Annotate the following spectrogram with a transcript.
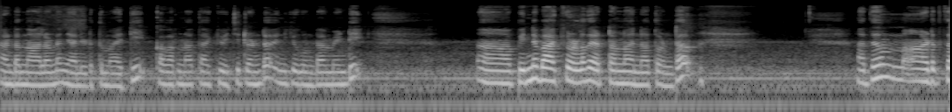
രണ്ട് നാലെണ്ണം ഞാൻ എടുത്ത് മാറ്റി കവറിനകത്താക്കി വെച്ചിട്ടുണ്ട്. എനിക്ക് കൊണ്ടുപോകാൻ വേണ്ടി. പിന്നെ ബാക്കിയുള്ളത് എട്ടെണ്ണം അതിനകത്തുണ്ട്. അത് അടുത്ത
